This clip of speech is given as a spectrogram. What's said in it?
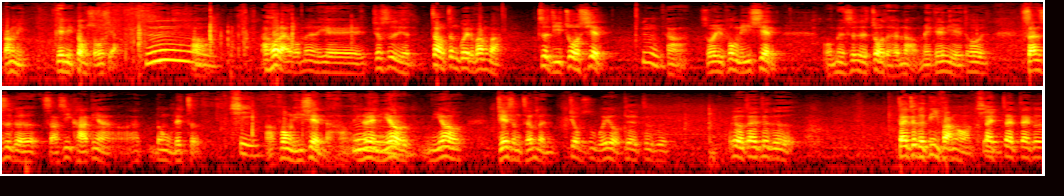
帮你给你动手脚。嗯。哦。啊，后来我们也就是也照正规的方法自己做线。嗯。啊，所以凤梨线我们是做的很好，每天也都三四个傻西卡店啊弄在走。是。啊，凤梨线的哈，因为你要、嗯、你要节省成本，就是唯有这这个。唯有在这个，在这个地方哦，在在在个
